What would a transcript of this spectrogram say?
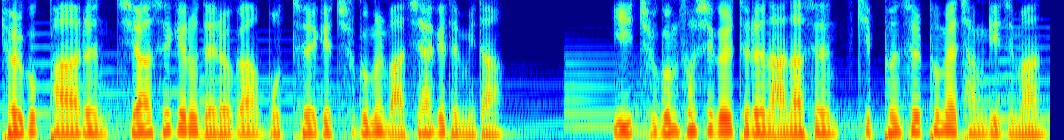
결국 바알은 지하세계로 내려가 모트에게 죽음을 맞이하게 됩니다. 이 죽음 소식을 들은 아낫은 깊은 슬픔에 잠기지만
